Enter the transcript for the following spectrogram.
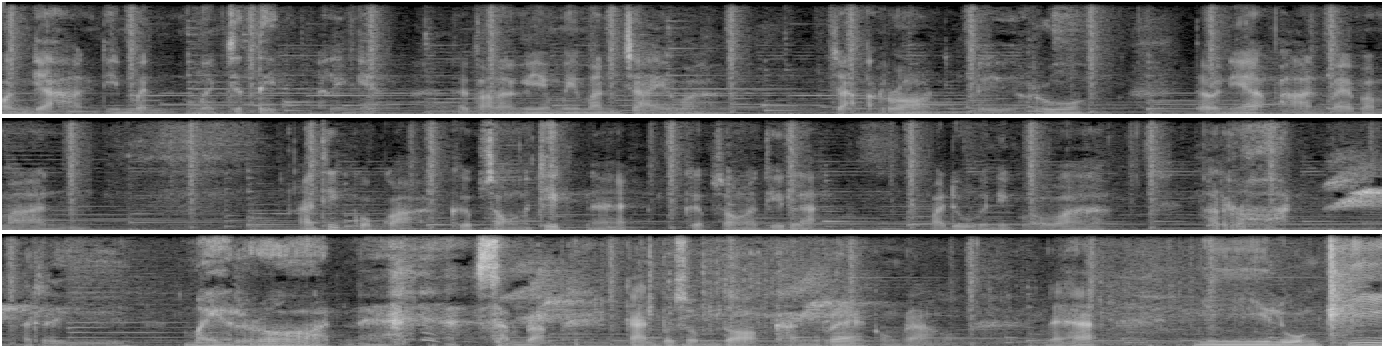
บางอย่างที่เหมือนเหมือนจะติดอะไรเงี้ยแต่ตอนนั้นก็ยังไม่มั่นใจว่าจะรอดหรือร่วง แต่วันนี้ผ่านไปประมาณอาทิตย์กว่าๆเกือบ 2 อาทิตย์นะฮะเกือบ 2 อาทิตย์ละมาดูกันดีกว่าว่า รอด หรือไม่รอดนะสำหรับการผสมดอกครั้งแรกของเรานะฮะมีหลวงพี่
